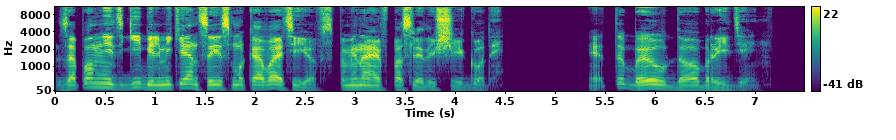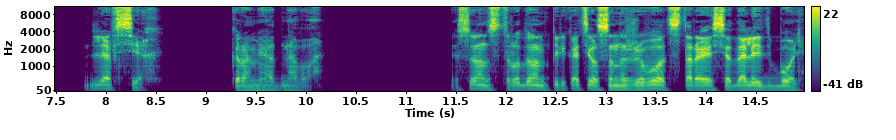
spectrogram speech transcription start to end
запомнить гибель Микенца и смаковать ее, вспоминая в последующие годы. Это был добрый день. Для всех, кроме одного. Эсон с трудом перекатился на живот, стараясь одолеть боль,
